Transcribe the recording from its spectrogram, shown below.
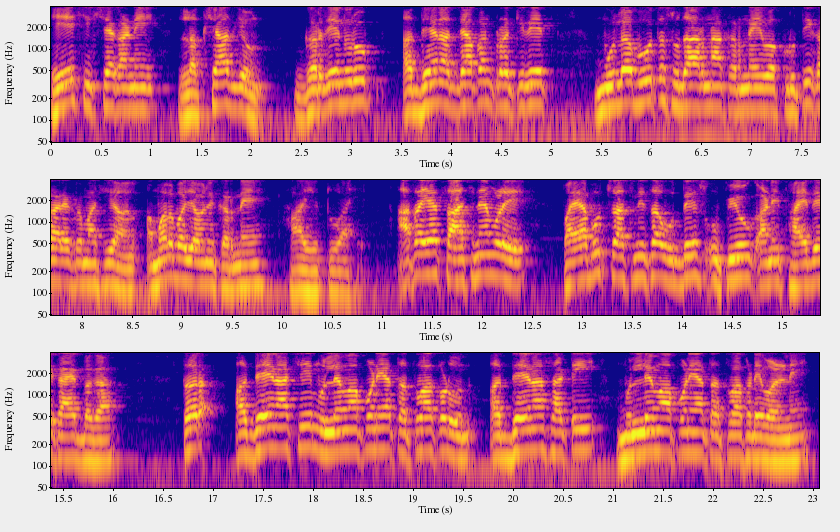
हे शिक्षकांनी लक्षात घेऊन गरजेनुरूप अध्ययन अध्यापन प्रक्रियेत मूलभूत सुधारणा करणे व कृती कार्यक्रमाची अंमलबजावणी करणे हा हेतू आहे. आता या चाचण्यामुळे पायाभूत चाचणीचा उद्देश उपयोग आणि फायदे काय आहेत बघा. तर अध्ययनाचे मूल्यमापन या तत्वाकडून अध्ययनासाठी मूल्यमापन या तत्वाकडे वळणे.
